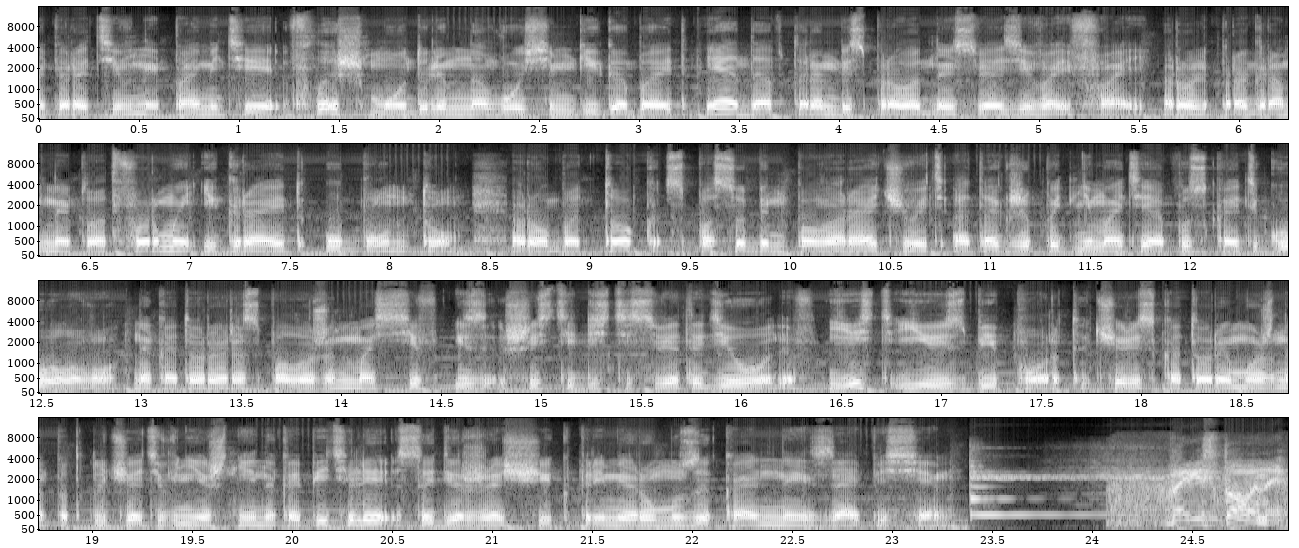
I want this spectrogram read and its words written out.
оперативной памяти, флеш-модулем на 8 ГБ и адаптером беспроводной связи Wi-Fi. Роль программной платформы играет Ubuntu. Робот Talk способен поворачивать, а также поднимать и опускать голову, на которой расположен массив из 60 светодиодов. Есть USB-порт, через который можно подключать внешние накопители, содержащие, к примеру, музыкальные записи. Вы арестованы.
